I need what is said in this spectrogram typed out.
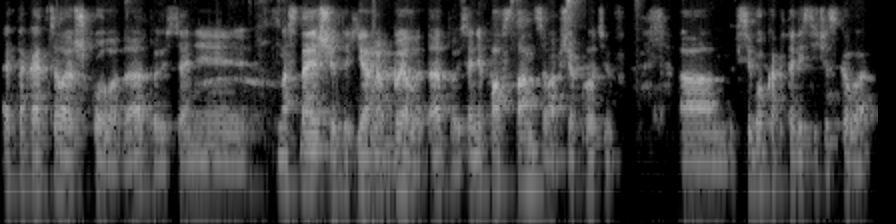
это такая целая школа, да, то есть они настоящие такие ребелы, да, то есть они повстанцы вообще против эм, всего капиталистического,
